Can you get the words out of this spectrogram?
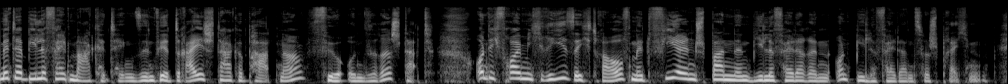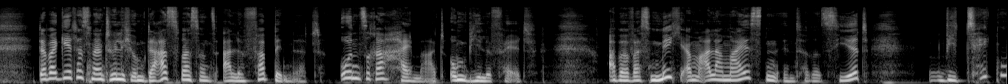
Mit der Bielefeld Marketing sind wir drei starke Partner für unsere Stadt. Und ich freue mich riesig drauf, mit vielen spannenden Bielefelderinnen und Bielefeldern zu sprechen. Dabei geht es natürlich um das, was uns alle verbindet. Unsere Heimat um Bielefeld. Aber was mich am allermeisten interessiert, wie ticken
